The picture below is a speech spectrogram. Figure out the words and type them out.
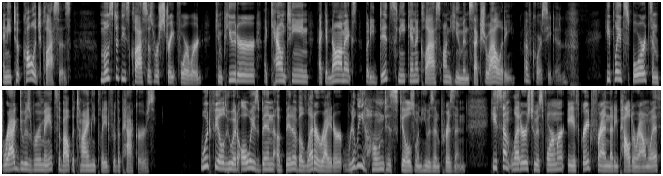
and he took college classes. Most of these classes were straightforward computer, accounting, economics, but he did sneak in a class on human sexuality. Of course, he did. He played sports and bragged to his roommates about the time he played for the Packers. Woodfield, who had always been a bit of a letter writer, really honed his skills when he was in prison. He sent letters to his former eighth grade friend that he palled around with,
